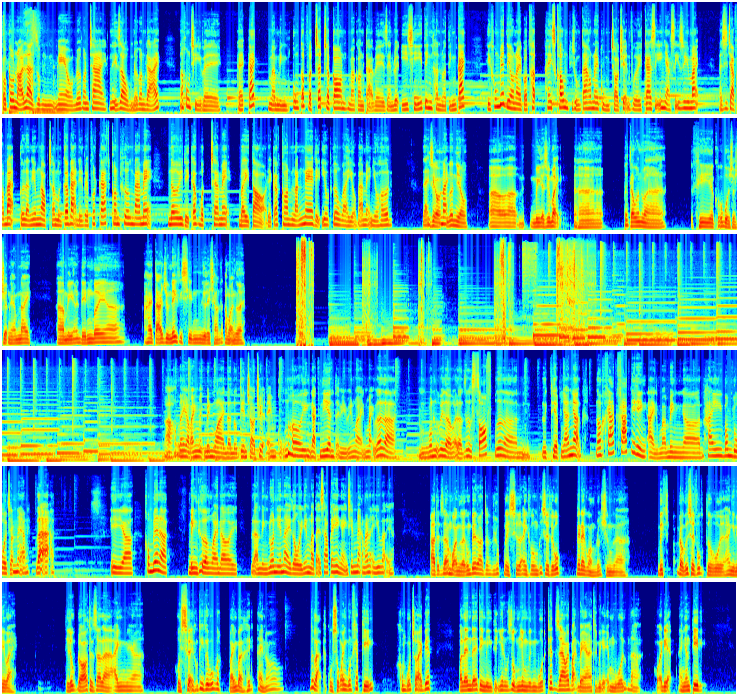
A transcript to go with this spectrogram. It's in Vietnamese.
có câu nói là dùng nghèo nuôi con trai lấy giàu nuôi con gái. Nó không chỉ về cái cách mà mình cung cấp vật chất cho con mà còn cả về rèn luyện ý chí tinh thần và tính cách. Thì không biết điều này có thật hay không thì chúng ta hôm nay cùng trò chuyện với ca sĩ nhạc sĩ duy mạnh. Và xin chào các bạn tôi là nghiêm ngọc chào mừng các bạn đến với podcast con thương ba mẹ nơi để các bậc cha mẹ bày tỏ để các con lắng nghe để yêu thương và hiểu ba mẹ nhiều hơn. Dạ, xin cảm ơn rất nhiều. À, mình là duy mạnh. À, rất cảm ơn và khi có buổi trò chuyện ngày hôm nay à, mình đã đến với uh, hai táo unique thì xin gửi lời chào tất cả mọi người. À, hôm nay gặp anh Mạnh bên ngoài lần đầu tiên trò chuyện em cũng hơi ngạc nhiên tại vì bên ngoài anh Mạnh rất là ngôn ngữ bây giờ gọi là rất là soft rất là lịch thiệp nhã nhặn. Nó khác khác cái hình ảnh mà mình uh, hay bông đùa trên mạng dạ. Thì uh, không biết là bình thường ngoài đời là mình luôn như này rồi nhưng mà tại sao cái hình ảnh trên mạng nó lại như vậy à thực ra mọi người cũng biết là lúc ngày xưa anh không biết chơi Facebook. Bên đây khoảng độ chừng uh, biết bắt đầu biết chơi Facebook từ hồi 2017 thì lúc đó thực ra là anh uh, hồi xưa anh không thích Facebook đâu và anh bảo thấy này nó tức là cuộc sống anh muốn khép kín không muốn cho ai biết và lên đấy thì mình tự nhiên, ví dụ như mình muốn kết giao với bạn bè thì mình lại muốn là gọi điện hay nhắn tin.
